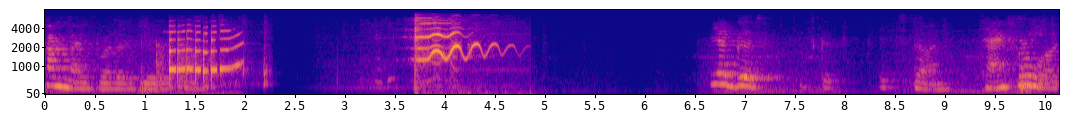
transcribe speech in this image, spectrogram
Come, my brother, dear. Yeah, good. It's good. It's done. Thanks for watching.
